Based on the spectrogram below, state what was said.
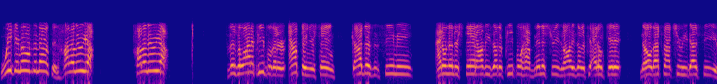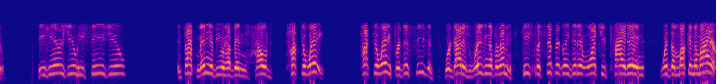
we can move the mountain. Hallelujah. Hallelujah. So there's a lot of people that are out there and you're saying, God doesn't see me. I don't understand. All these other people have ministries and all these other people. I don't get it. No, that's not true. He does see you. He hears you. He sees you. In fact, many of you have been held tucked away tucked away for this season where God is raising up a remnant. He specifically didn't want you tied in with the muck and the mire.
